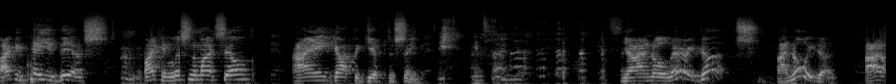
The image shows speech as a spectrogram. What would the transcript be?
I can tell you this. I can listen to myself. I ain't got the gift of singing. Yeah, I know Larry does. I know he does. I,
